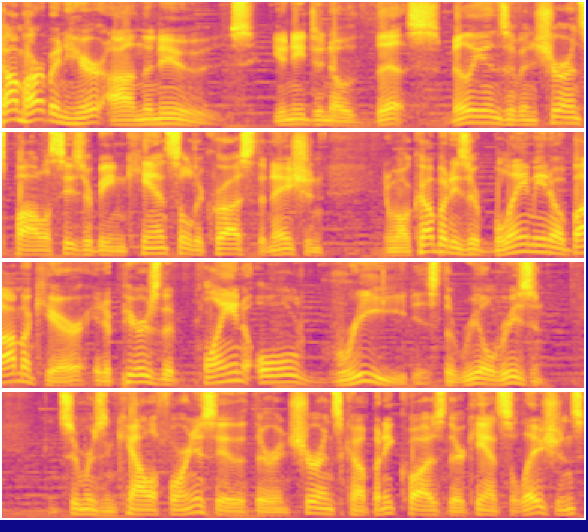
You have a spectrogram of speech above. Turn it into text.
Thom Hartmann here on the news. You need to know this millions of insurance policies are being canceled across the nation. And while companies are blaming Obamacare, it appears that plain old greed is the real reason. Consumers in California say that their insurance company caused their cancellations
